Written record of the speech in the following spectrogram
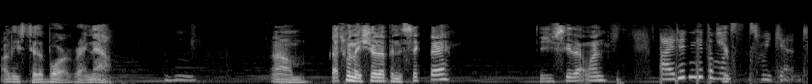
at least to the Borg right now. Mm-hmm. Um, that's when they showed up in the sick bay. Did you see that one? I didn't get the you- ones this weekend.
